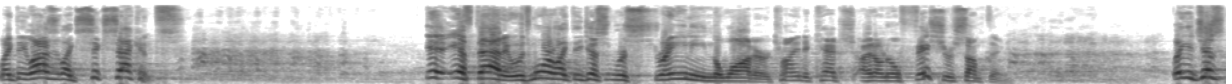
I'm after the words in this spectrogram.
like, they lasted like six seconds. If that, it was more like they just were straining the water, trying to catch, I don't know, fish or something. like it just,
